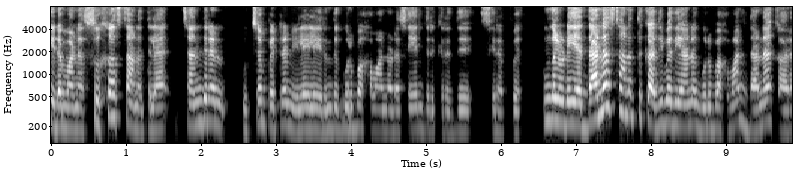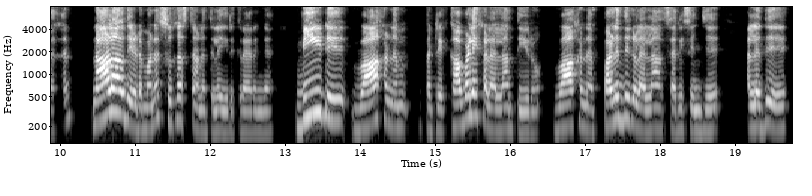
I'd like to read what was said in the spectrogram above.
இடமான சுகஸ்தானத்துல சந்திரன் உச்சம் பெற்ற நிலையில இருந்து குரு பகவானோட சேர்ந்திருக்கிறது சிறப்பு. உங்களுடைய தனஸ்தானத்துக்கு அதிபதியான குரு பகவான் தனகாரகன். நாலாவது இடமான சுகஸ்தானத்துல இருக்கிறாருங்க. வீடு வாகனம் பற்றிய கவலைகள் எல்லாம் தீரும். வாகன பழுதுகள் எல்லாம் சரி செஞ்சு அல்லது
